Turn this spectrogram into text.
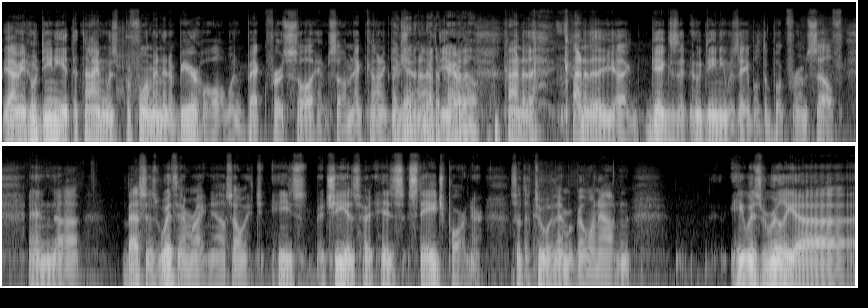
Yeah, I mean Houdini at the time was performing in a beer hall when Beck first saw him. So I mean that kind of gives Again, you an another idea parallel. of the kind of the kind of the uh, gigs that Houdini was able to book for himself, and uh, Bess is with him right now. So he's she is her, his stage partner. So the two of them are going out, and he was really uh,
